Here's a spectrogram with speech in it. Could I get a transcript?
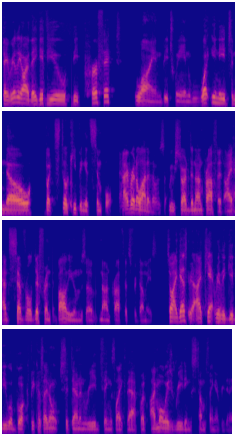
They really are. They give you the perfect line between what you need to know but still keeping it simple. I read a lot of those. We started the nonprofit. I had several different volumes of nonprofits for dummies. So I guess I can't really give you a book because I don't sit down and read things like that, but I'm always reading something every day.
